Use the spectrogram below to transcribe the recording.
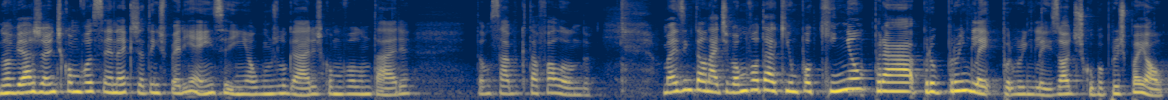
de uma viajante como você, né? Que já tem experiência em alguns lugares como voluntária. Então sabe o que está falando. Mas então, Nath, vamos voltar aqui um pouquinho para pro, pro inglês, pro inglês, ó, desculpa, pro espanhol.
